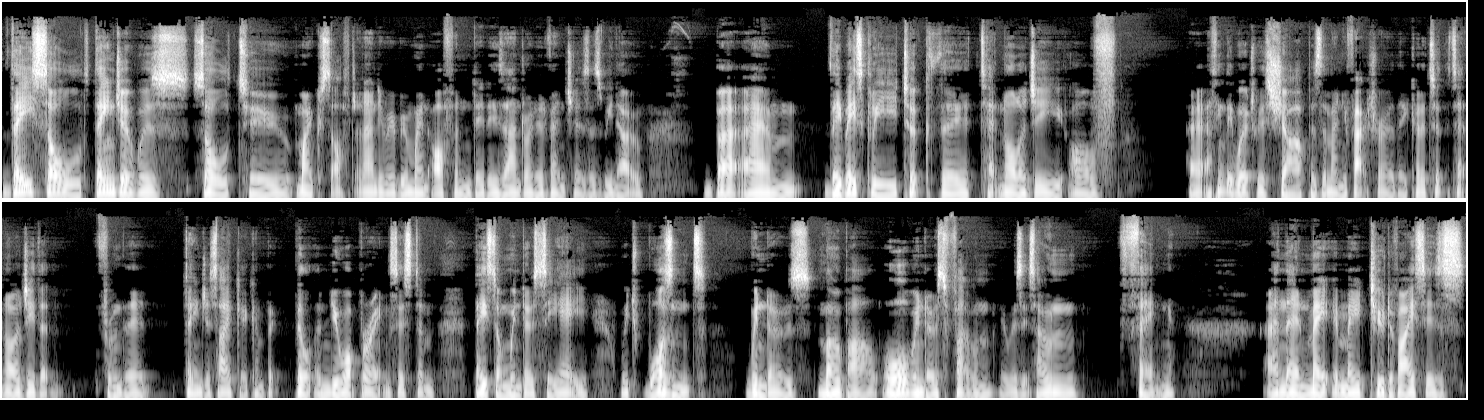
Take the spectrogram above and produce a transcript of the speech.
they sold Danger was sold to Microsoft, and Andy Rubin went off and did his Android adventures, as we know. But um, they basically took the technology of uh, I think they worked with Sharp as the manufacturer. They kind of took the technology that from the Danger Sidekick and built a new operating system based on Windows CE, which wasn't Windows Mobile or Windows Phone. It was its own thing, and then made it made two devices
